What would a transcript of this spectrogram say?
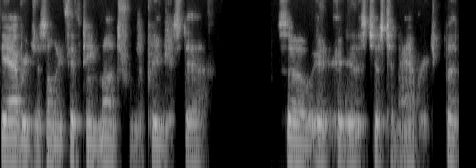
The average is only 15 months from the previous death. So it, it is just an average. But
